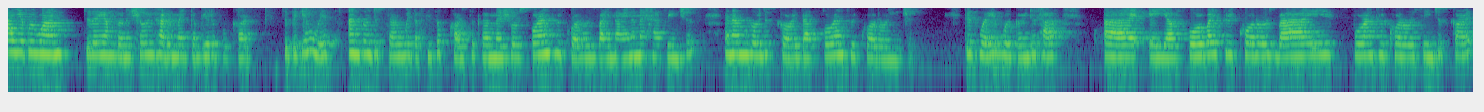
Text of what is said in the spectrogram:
Hi everyone! Today I'm going to show you how to make a beautiful card. To begin with, I'm going to start with a piece of cardstock that measures 4 and 3 quarters by 9 and a half inches and I'm going to score it at 4 and 3 quarter inches. This way we're going to have uh, a, a 4 by 3 quarters by 4 and 3 quarters inches card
